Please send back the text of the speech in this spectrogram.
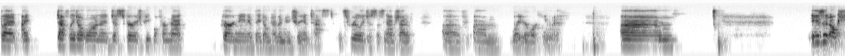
but I definitely don't want to discourage people from not gardening if they don't have a nutrient test. It's really just a snapshot of, of um, what you're working with. Um, is it okay,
